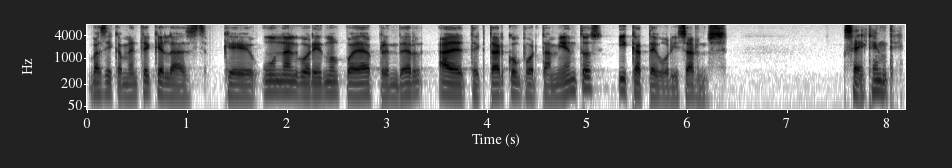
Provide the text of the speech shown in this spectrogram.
básicamente que, las, que un algoritmo puede aprender a detectar comportamientos y categorizarlos. Excelente.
